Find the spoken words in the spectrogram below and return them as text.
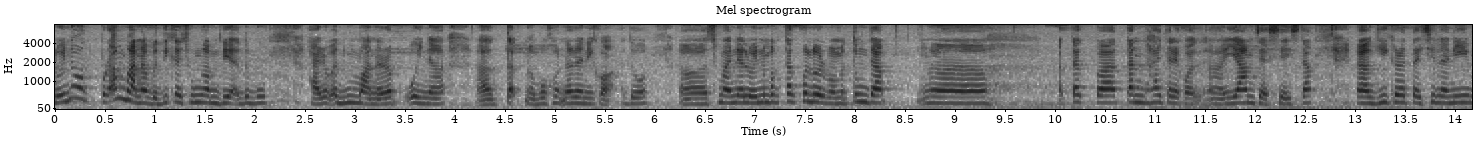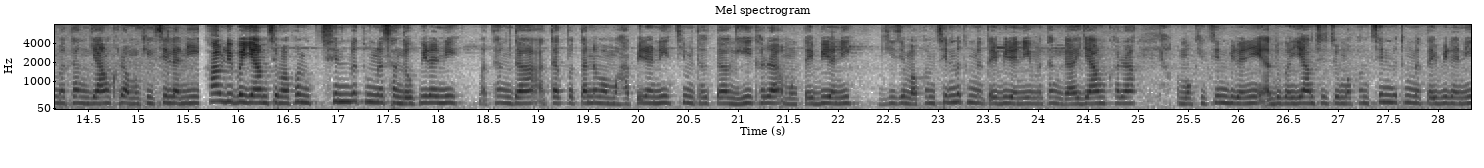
ꯂꯣꯏꯅꯃꯛ ꯄꯨꯔꯥ ꯃꯥꯟꯅꯕꯗꯤ ꯀꯩꯁꯨ ꯉꯝꯗꯦ ꯑꯗꯨꯕꯨ ꯍꯥꯏꯔꯞ ꯑꯗꯨꯝ ꯃꯥꯟꯅꯔꯞ ꯑꯣꯏꯅ ꯇꯛꯅꯕ ꯍꯣꯠꯅꯔꯅꯤꯀꯣ ꯑꯗꯣ ꯁꯨꯃꯥꯏꯅ ꯂꯣꯏꯅꯃꯛ ꯇꯛꯄ ꯂꯣꯏꯔꯕ ꯃꯇꯨꯡꯗ ꯑꯇꯛꯄ ꯇꯟ ꯍꯥꯏꯇꯥꯔꯦꯀꯣ ꯌꯥꯝꯁꯦ ꯁꯤꯗꯩꯁꯤꯗ ꯘꯤ ꯈꯔ ꯇꯩꯁꯤꯜꯂꯅꯤ ꯃꯊꯪ ꯌꯥꯝ ꯈꯔ ꯑꯃꯨꯛ ꯈꯤꯛꯆꯤꯜꯂꯅꯤ ꯍꯥꯞꯂꯤꯕ ꯌꯥꯝꯁꯦ ꯃꯐꯝ ꯁꯤꯟꯕ ꯊꯨꯡꯅ ꯁꯟꯗꯣꯛꯄꯤꯔꯅꯤ ꯃꯊꯪꯗ ꯑꯇꯛꯄ ꯇꯟ ꯑꯃꯃꯨꯛ ꯍꯥꯞꯄꯤꯔꯅꯤ ꯁꯤ ꯃꯊꯛꯇ ꯘꯤ ꯈꯔ ꯑꯃꯨꯛ ꯇꯩꯕꯤꯔꯅꯤ ꯘꯤꯁꯦ ꯃꯐꯝ ꯁꯤꯟꯕ ꯊꯨꯡꯅ ꯇꯩꯕꯤꯔꯅꯤ ꯃꯊꯪꯗ ꯌꯥꯝ ꯈꯔ ꯑꯃꯨꯛ ꯈꯤꯛꯆꯤꯟꯕꯤꯔꯅꯤ ꯑꯗꯨꯒ ꯌꯥꯝꯁꯤꯁꯨ ꯃꯐꯝ ꯁꯤꯟꯕ ꯊꯨꯡꯅ ꯇꯩꯕꯤꯔꯅꯤ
